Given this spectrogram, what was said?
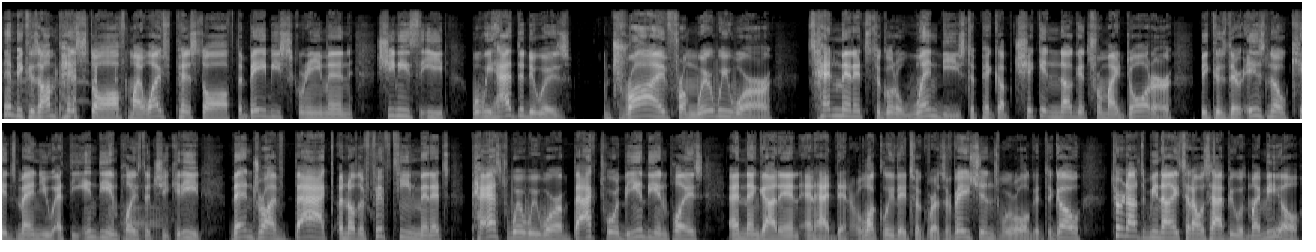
And because I'm pissed off, my wife's pissed off, the baby's screaming, she needs to eat. What we had to do is drive from where we were 10 minutes to go to Wendy's to pick up chicken nuggets for my daughter because there is no kids menu at the Indian place that she could eat. Then drive back another 15 minutes past where we were, back toward the Indian place, and then got in and had dinner. Luckily, they took reservations. We were all good to go. Turned out to be nice, and I was happy with my meal.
